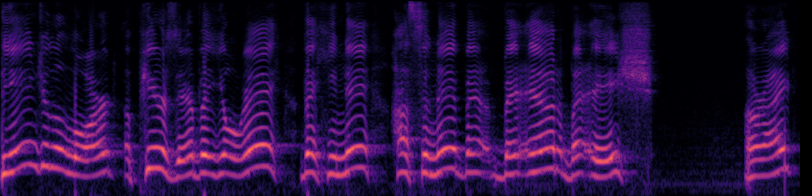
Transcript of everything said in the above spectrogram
the angel of the Lord appears there, ve'yoreh ve'hine hasene be'er be'esh. All right?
